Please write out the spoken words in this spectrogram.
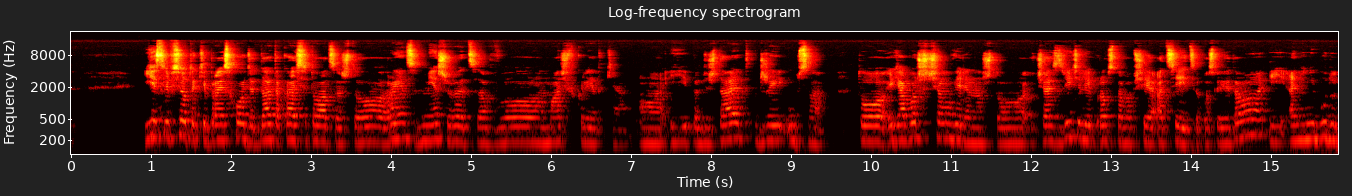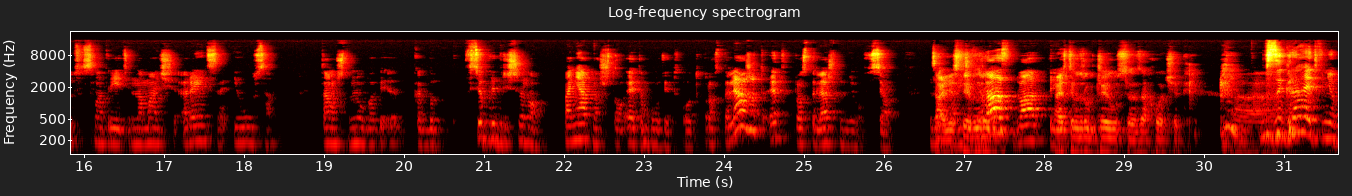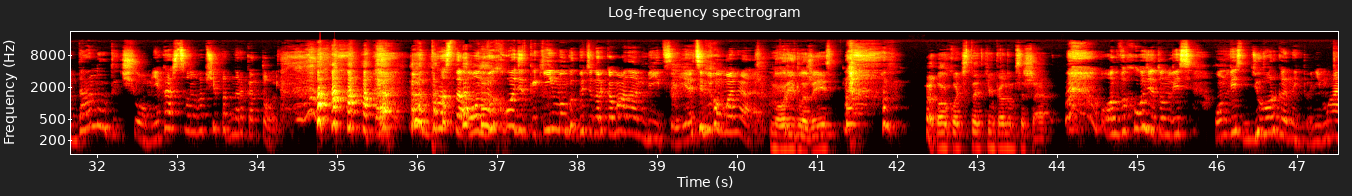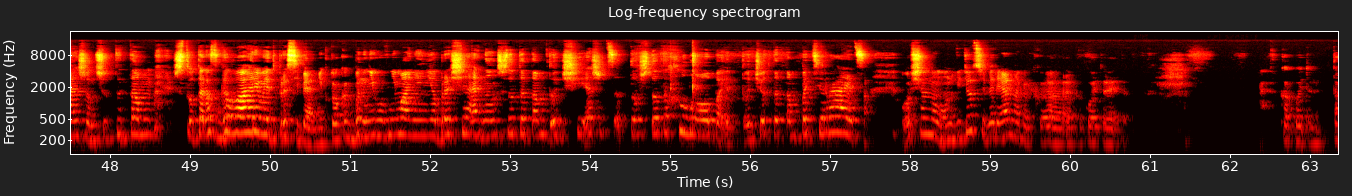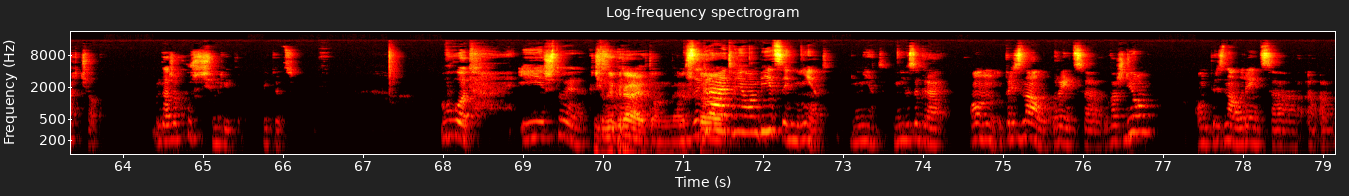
если все-таки происходит, да, такая ситуация, что Рейнс вмешивается в матч в клетке а, и побеждает Джей Уса, то я больше чем уверена, что часть зрителей просто вообще отсеется после этого, и они не будут смотреть на матч Рейнса и Уса. Потому что, ну, как бы все предрешено. Понятно, что это будет. Вот просто ляжет, это просто ляжет на него. Все. А если вдруг- Раз, два, три. А если вдруг Джей Уса захочет... а, Взыграет в нем. Да ну ты чё? Мне кажется, он вообще под наркотой. Он просто, он выходит, какие могут быть у наркомана амбиции, я тебя умоляю. Ну, у Ридла же есть. Он хочет стать чемпионом США. Он выходит, он весь, он весь дерганый, понимаешь, он что-то там, что-то разговаривает про себя, никто как бы на него внимания не обращает, но он что-то там то чешется, то что-то хлопает, то что-то там потирается. В общем, ну, он ведет себя реально как э, какой-то этот, какой-то торчок. Даже хуже, чем Ридл ведет себя. Вот. И что я? Взыграет он. да, что- Взыграет в нем амбиции? Нет. Нет, не взыграет. Он признал Рейнса вождем, он признал Рейнса э, э,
